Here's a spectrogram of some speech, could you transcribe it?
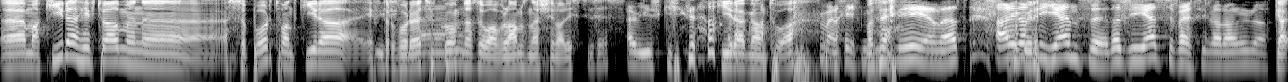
Eh, maar Kira heeft wel mijn eh, support, want Kira heeft Is- ervoor uitgekomen ah. dat ze wat Vlaams nationalistisch is. En wie is Kira? Kira Gantois. Ben echt Maar zij- nee, maat. Allee, dat is die Gentse. Dat is die Gentse versie van Anuna. Ka-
